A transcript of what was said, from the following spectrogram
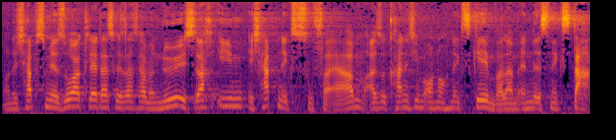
Und ich habe es mir so erklärt, dass ich gesagt habe, nö, ich sage ihm, ich habe nichts zu vererben, also kann ich ihm auch noch nichts geben, weil am Ende ist nichts da.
